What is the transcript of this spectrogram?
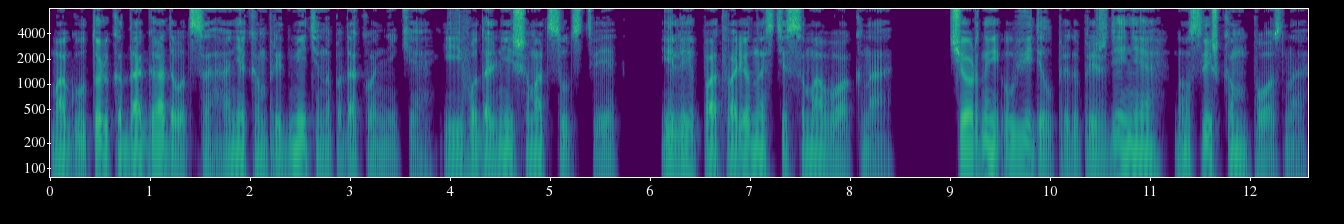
Могу только догадываться о неком предмете на подоконнике и его дальнейшем отсутствии, или по отворенности самого окна. Черный увидел предупреждение, но слишком поздно.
